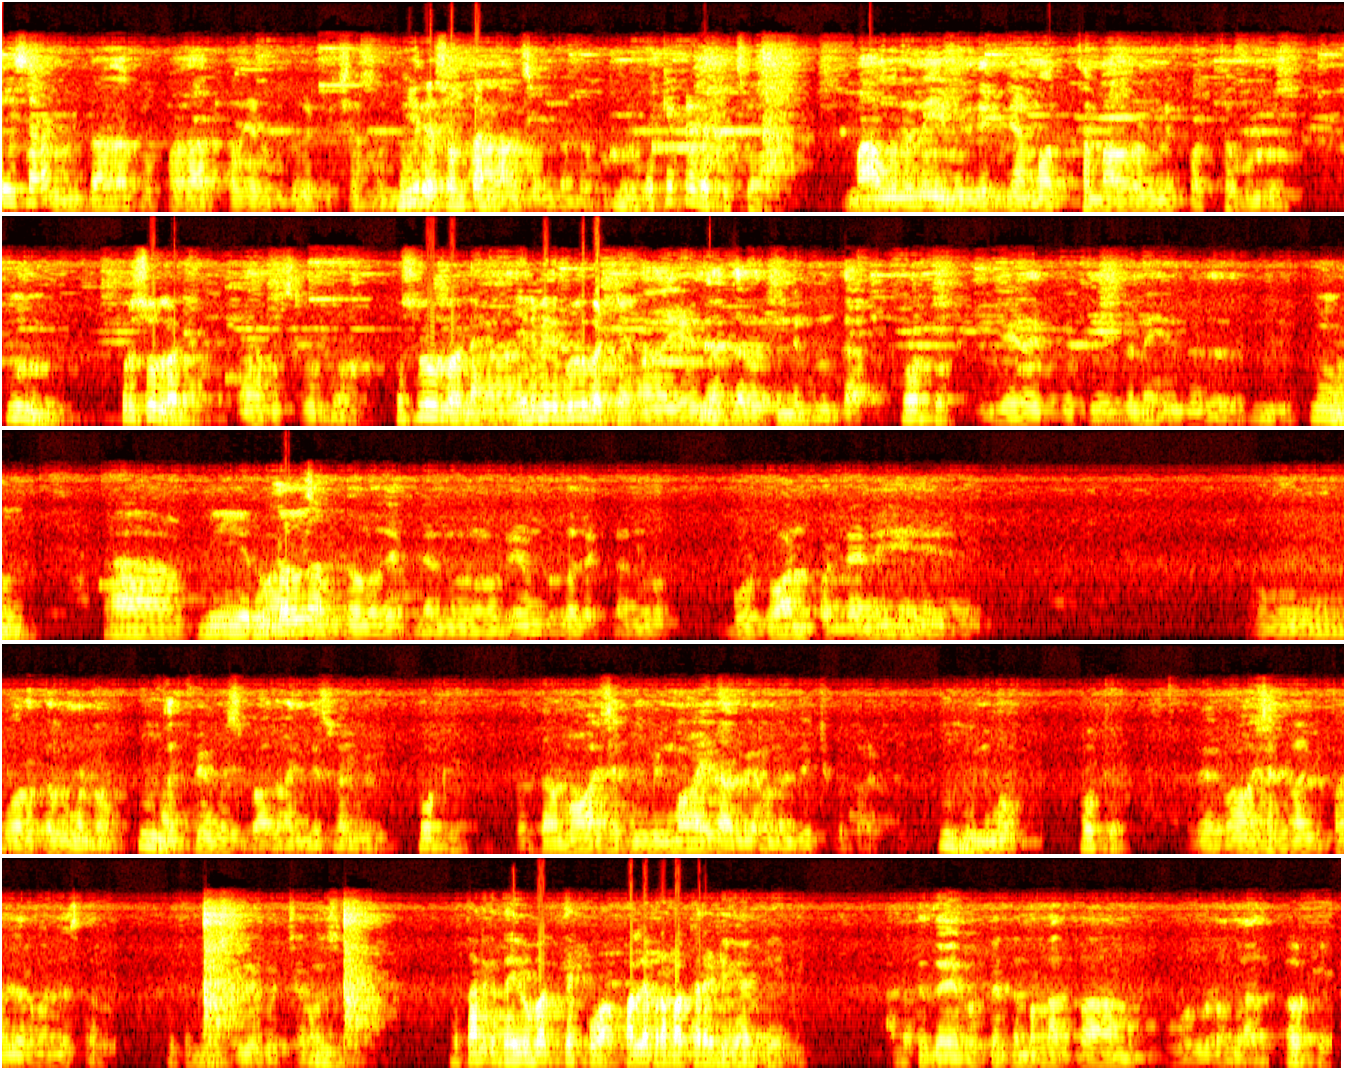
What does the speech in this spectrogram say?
చేశారా? ఇల్లు దాదాపు పదహారు పదిహేను గుడ్లు కట్టించాను. మీరే సొంతంగా? ఆ, సొంతంగా గుడ్లు. ఎక్కడెక్కడ కట్టించారు? మా ఊరిలోనే ఎనిమిది కట్టినాం మొత్తం మా ఊరిలోనే కొత్త గుళ్ళు. ఉమ్, పుస్తకంలో పురుషూరులోనే ఎనిమిది గుళ్ళు కట్టారు. ఏడో జరుగుతుంది ఇప్పుడు ఓకే. ఏడో పూర్తి అయితేనే ఎనిమిదో జరుగుతుంది. మీ రూటల్లో? సముద్రంలో కట్టినాను రేంపుల్లో కట్టినాను బొడ్వాన్ పల్లె అని ఓరకల్ మండలం. అది ఫేమస్ బాగా ఆంజనేయ స్వామి గుడి. ఓకే. కొత్త అమావాస్యకు మినిమం ఐదు ఆరు వేల మంది తెచ్చిపోతారు Hmm. మినిమం. ఓకే. రేపు అమావాస్యకు అంటే పదివేల మంది వస్తారు. రేపు వచ్చే అమావాస్య మొత్తానికి దైవభక్తి ఎక్కువ పల్లె ప్రభాకర్ రెడ్డి గారికి. అంటే దైవభక్తి అంటే మళ్ళీ అట్లా ముక్కుకోవడం కాదు. ఓకే.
